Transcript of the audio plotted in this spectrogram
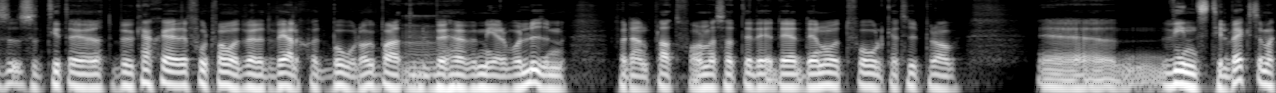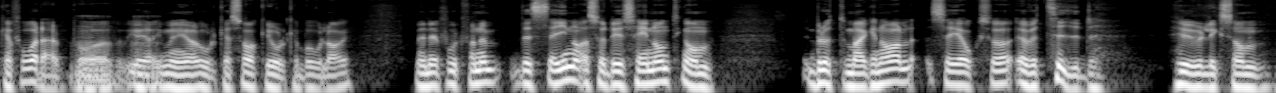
så, så tittar jag att det kanske fortfarande vara ett väldigt välskött bolag, bara att det behöver mer volym för den plattformen. Så att det, det, det är nog två olika typer av eh, vinsttillväxt som man kan få där. På, Man gör olika saker i olika bolag. Men det är fortfarande, det säger, no, alltså det säger någonting om bruttomarginal, säger också över tid hur liksom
